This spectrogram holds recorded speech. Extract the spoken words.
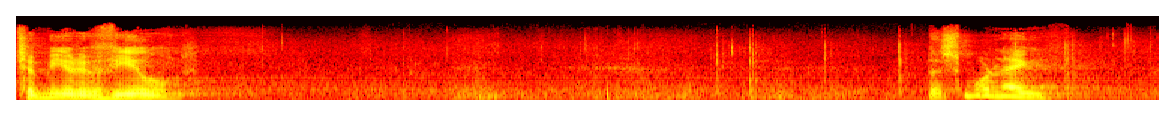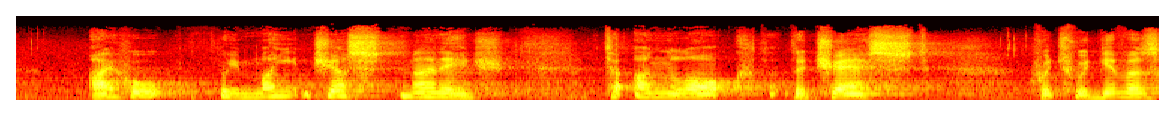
to be revealed. This morning, I hope we might just manage to unlock the chest, which would give us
